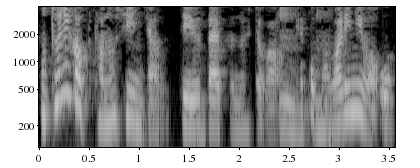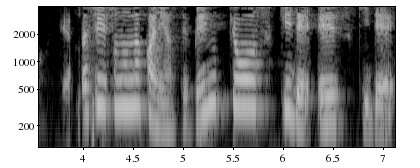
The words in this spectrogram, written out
もうとにかく楽しんじゃうっていうタイプの人がうん結構周りには多くて、私その中にあって勉強好きで、絵好きで、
